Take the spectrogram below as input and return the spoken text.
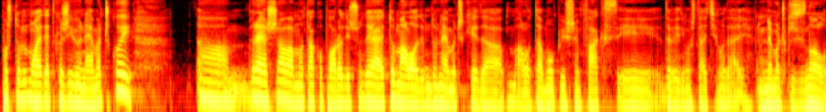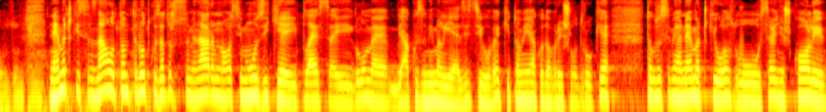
pošto moja detka živi u Nemačkoj, um, rešavamo tako porodično da ja eto malo odem do Nemačke, da malo tamo upišem faks i da vidimo šta ćemo dalje. Nemački si znala u tom trenutku. Nemački sam znala u tom trenutku zato što su me naravno osim muzike i plesa i glume jako zanimali jezici uvek i to mi je jako dobro išlo od ruke. Tako da sam ja nemački u, u srednjoj školi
